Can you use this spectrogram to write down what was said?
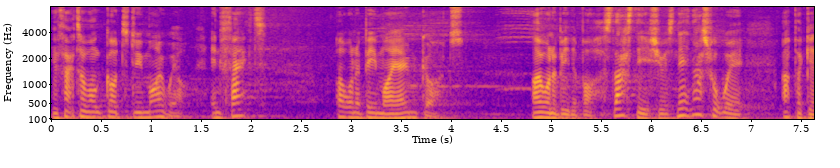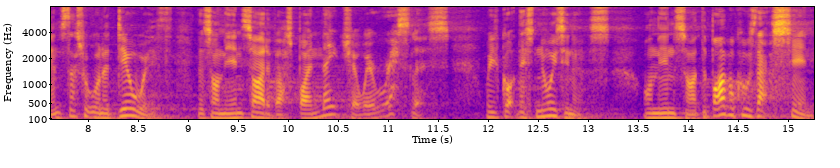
In fact, I want God to do my will. In fact, I want to be my own God. I want to be the boss. That's the issue, isn't it? That's what we're up against. That's what we want to deal with that's on the inside of us. By nature, we're restless. We've got this noisiness on the inside. The Bible calls that sin,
